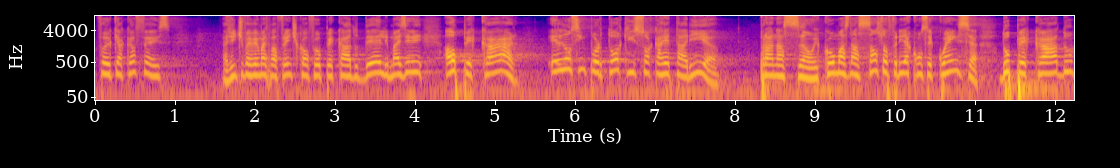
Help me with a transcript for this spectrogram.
Foi o que Acã fez. A gente vai ver mais para frente qual foi o pecado dele, mas ele, ao pecar, ele não se importou que isso acarretaria para a nação e como a nação sofreria a consequência do pecado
